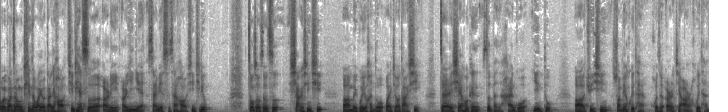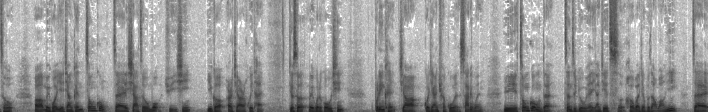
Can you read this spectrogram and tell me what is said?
位观众、听众、网友，大家好！今天是二零二一年三月十三号，星期六。众所周知，下个星期啊，美国有很多外交大戏，在先后跟日本、韩国、印度啊举行双边会谈或者二加二会谈之后，啊，美国也将跟中共在下周末举行一个二加二会谈，就是美国的国务卿布林肯加国家安全顾问沙利文与中共的政治局委员杨洁篪和外交部长王毅在。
